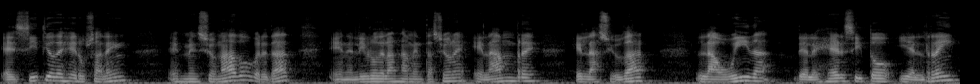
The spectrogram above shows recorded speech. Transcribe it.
El sitio de Jerusalén es mencionado, ¿verdad? En el libro de las lamentaciones, el hambre en la ciudad, la huida del ejército y el rey,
